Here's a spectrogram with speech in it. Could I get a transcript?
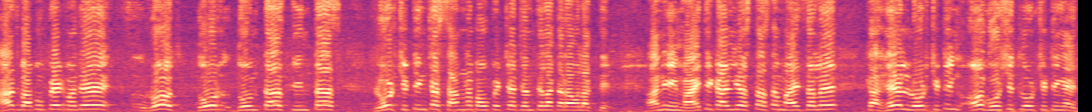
आज बाबूपेठमध्ये रोज दोन दोन तास तीन तास लोड शेडिंगचा सामना बाबूपेठच्या जनतेला करावा लागते. आणि ही माहिती काढली असता असं माहीत झालं आहे का हे लोड अघोषित लोड आहेत.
